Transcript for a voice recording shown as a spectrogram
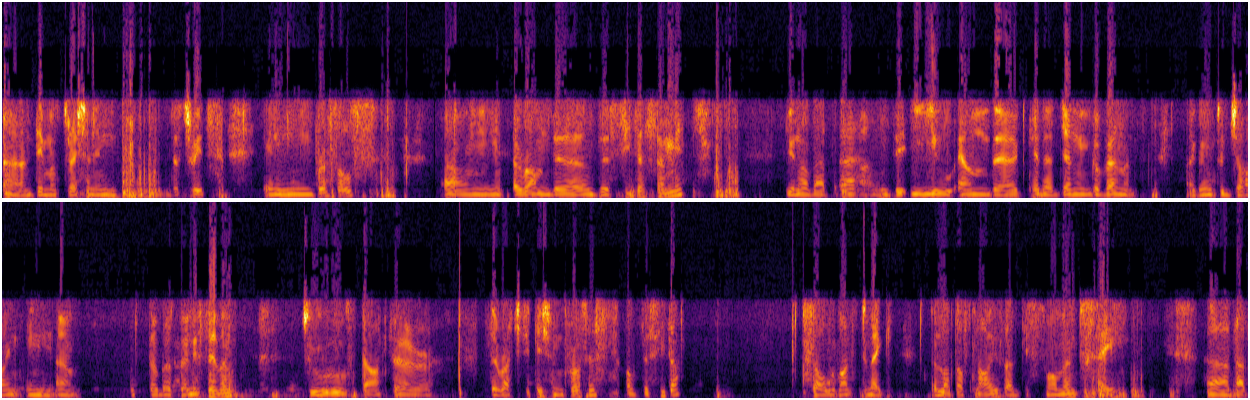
a demonstration in the streets in Brussels um, around the, the CETA summit. You know that um, the EU and the Canadian government are going to join in um, October 27 to start uh, the ratification process of the CETA. So we wanted to make a lot of noise at this moment to say uh, that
